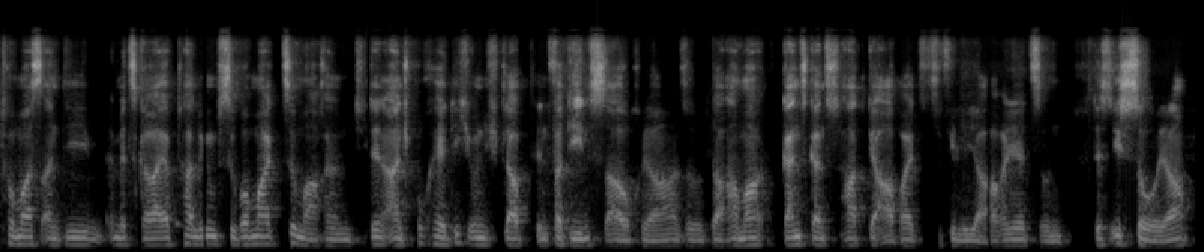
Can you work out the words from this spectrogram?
Thomas, an die Metzgereiabteilung im Supermarkt zu machen. Und den Anspruch hätte ich und ich glaube, den Verdienst auch. Ja, also da haben wir ganz, ganz hart gearbeitet, so viele Jahre jetzt. Und das ist so, ja.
